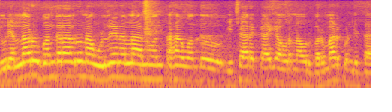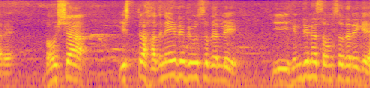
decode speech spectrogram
ಇವರೆಲ್ಲರೂ ಬಂದರಾದರೂ ನಾವು ಉಳಿದೇನಲ್ಲ ಅನ್ನುವಂತಹ ಒಂದು ವಿಚಾರಕ್ಕಾಗಿ ಅವರನ್ನು ಅವ್ರು ಬರಮಾಡಿಕೊಂಡಿದ್ದಾರೆ. ಬಹುಶಃ ಇಷ್ಟು ಹದಿನೈದು ದಿವಸದಲ್ಲಿ ಈ ಹಿಂದಿನ ಸಂಸದರಿಗೆ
